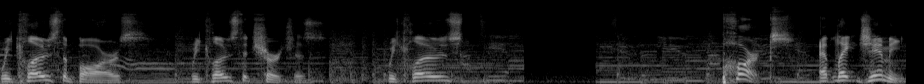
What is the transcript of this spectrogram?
we closed the bars. We closed the churches. We closed parks at Lake Jimmy,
